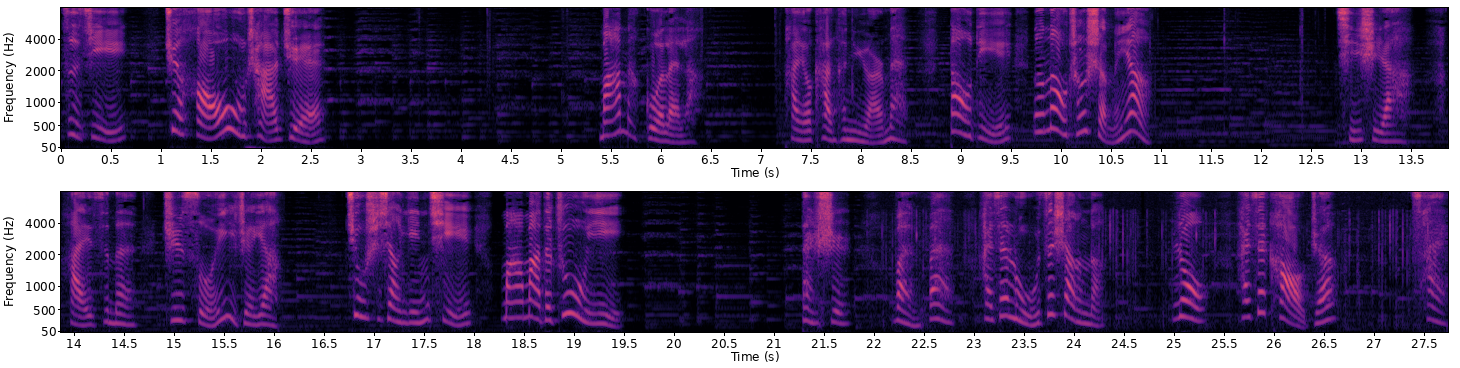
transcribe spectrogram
自己却毫无察觉。妈妈过来了，她要看看女儿们到底能闹成什么样。其实啊，孩子们之所以这样，就是想引起妈妈的注意。但是晚饭。还在炉子上呢，肉还在烤着，菜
